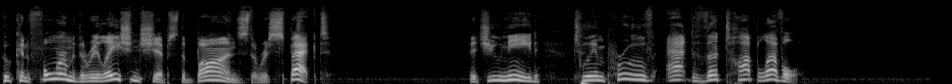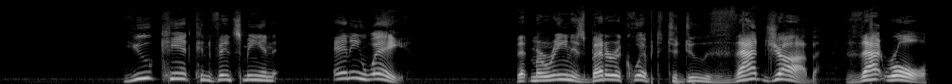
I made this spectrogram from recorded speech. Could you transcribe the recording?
Who can form the relationships, the bonds, the respect that you need to improve at the top level? You can't convince me in any way that Marin is better equipped to do that job, that role,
